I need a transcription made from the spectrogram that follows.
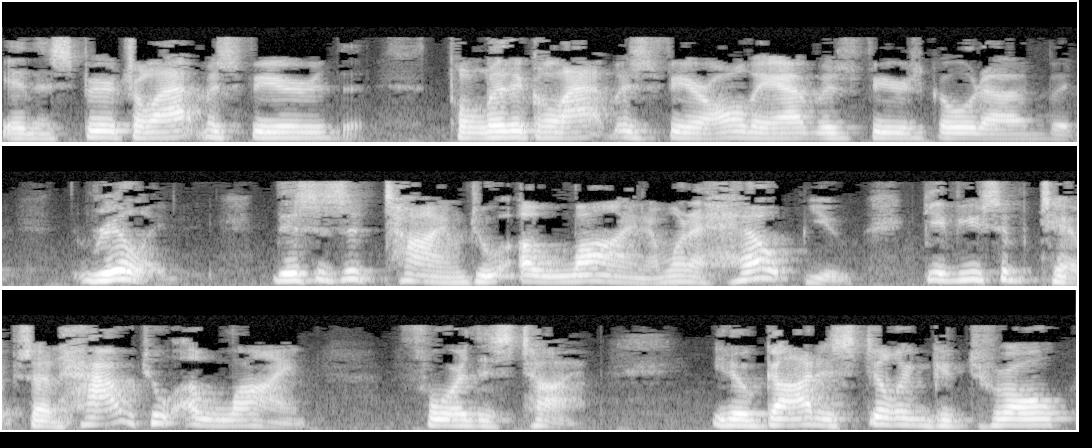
in the spiritual atmosphere, the political atmosphere, all the atmospheres going on, but really this is a time to align. I want to help you, give you some tips on how to align for this time. You know, God is still in control.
